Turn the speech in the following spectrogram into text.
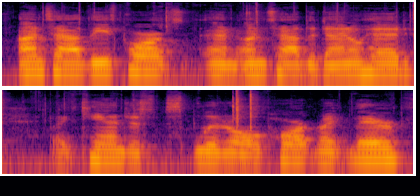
Untab these parts and untab the dino head. If I can, just split it all apart right there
